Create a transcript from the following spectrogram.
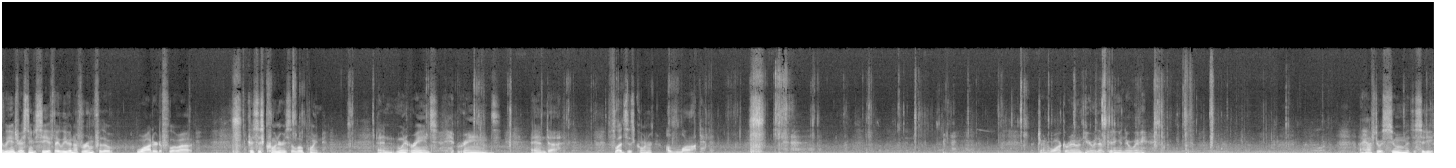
It'll be interesting to see if they leave enough room for the water to flow out. Because this corner is the low point. And when it rains, it rains and uh, floods this corner a lot. Trying to walk around here without getting in their way. I have to assume that the city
